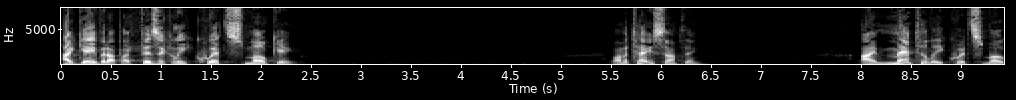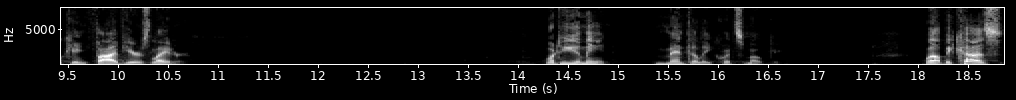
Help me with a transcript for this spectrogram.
I gave it up. I physically quit smoking. Well, I'm going to tell you something. I mentally quit smoking five years later. What do you mean, mentally quit smoking? Well, because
